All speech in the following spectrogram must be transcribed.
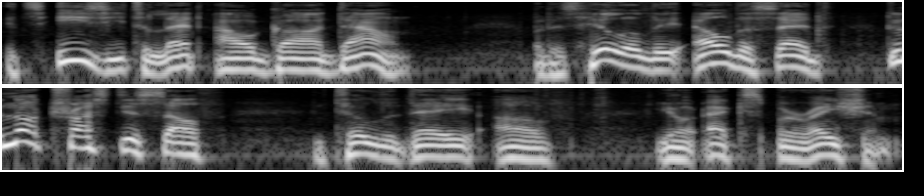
it's easy to let our guard down. But as Hillel the elder said, do not trust yourself until the day of your expiration.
